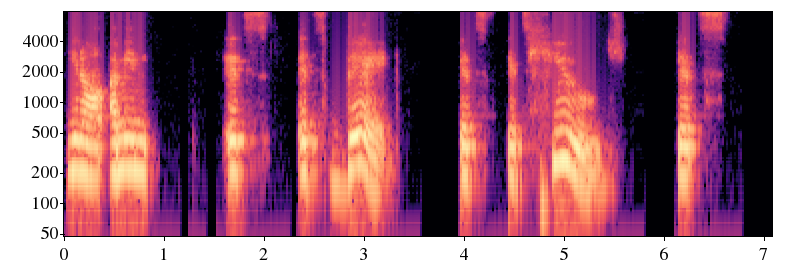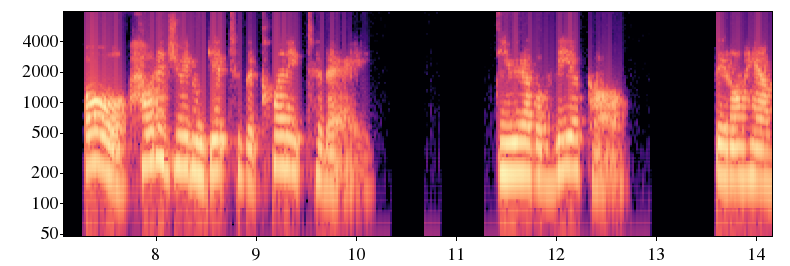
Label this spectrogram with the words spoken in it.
you know i mean it's it's big. It's it's huge. It's oh how did you even get to the clinic today? Do you have a vehicle? They don't have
